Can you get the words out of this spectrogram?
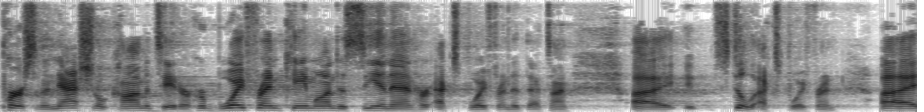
person, a national commentator. Her boyfriend came on to CNN, her ex-boyfriend at that time, uh, still ex-boyfriend, uh,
